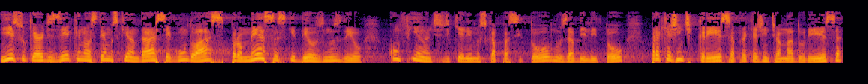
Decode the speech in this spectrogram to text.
Isso quer dizer que nós temos que andar segundo as promessas que Deus nos deu, confiantes de que Ele nos capacitou, nos habilitou, para que a gente cresça, para que a gente amadureça,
